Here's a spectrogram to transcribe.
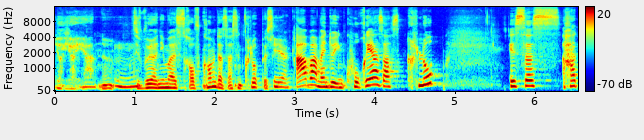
Ja, ja, ja. Ne? Sie würde ja niemals drauf kommen, dass das ein Club ist. Mhm. Ja, aber wenn du in Korea sagst Club, ist das hat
